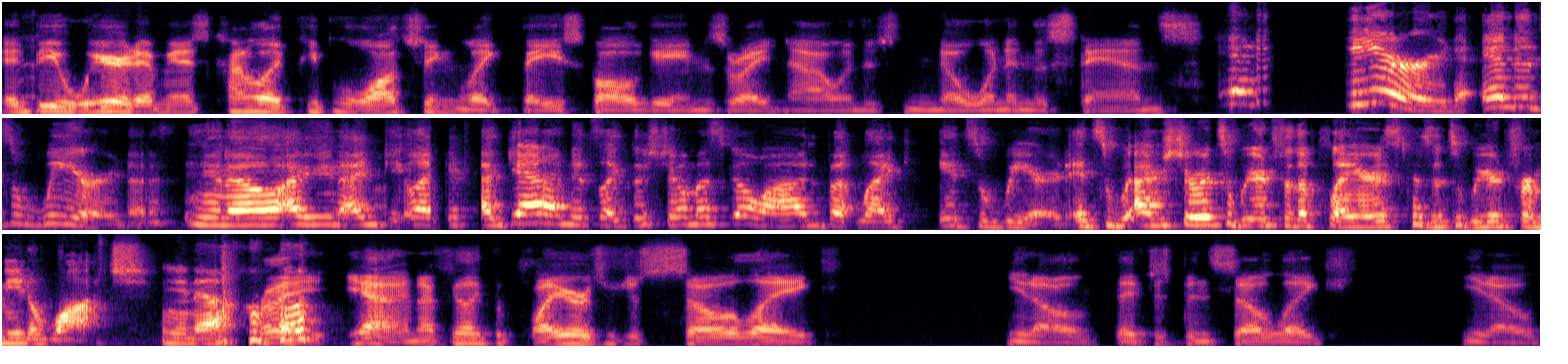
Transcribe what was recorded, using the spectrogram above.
it'd be weird. I mean, it's kind of like people watching like baseball games right now, and there's no one in the stands. And weird and it's weird you know? I mean i like again it's like the show must go on but like it's weird. It's i'm sure it's weird for the players because it's weird for me to watch you know? Right yeah and i feel like the players are just so like you know they've just been so like you know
